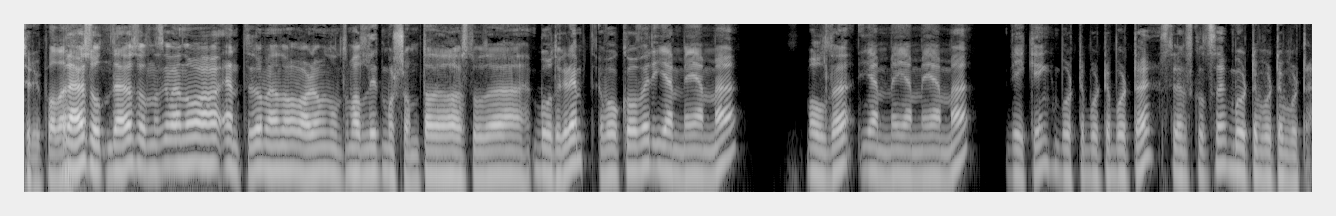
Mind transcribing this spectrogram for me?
tro på det. Det er jo sånn det, er jo sånn det skal være. Nå endte det med, nå var det noen som hadde litt morsomt. Da sto det Bodø-Glimt, walkover, hjemme, hjemme. Molde, hjemme, hjemme, hjemme. Viking, borte, borte, borte. Strømsgodset, borte, borte, borte.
